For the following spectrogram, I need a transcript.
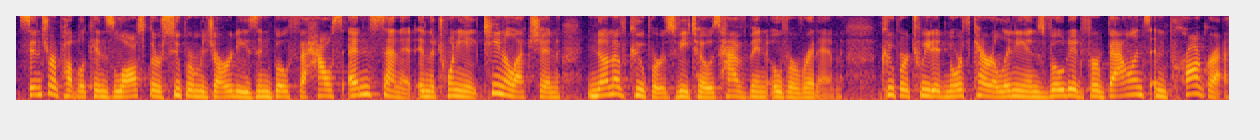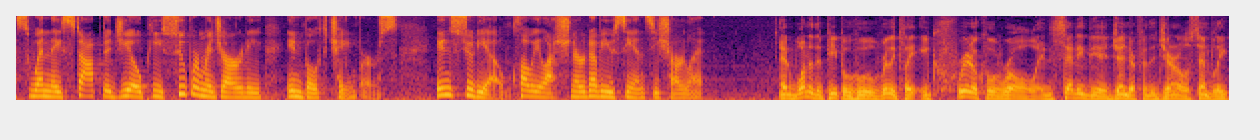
Since Republicans lost their supermajorities in both the House and Senate in the 2018 election, none of Cooper's vetoes have been overridden. Cooper tweeted North Carolinians voted for balance and progress when they stopped a GOP supermajority in both chambers. In studio, Chloe Leshner, WCNC Charlotte. And one of the people who will really play a critical role in setting the agenda for the General Assembly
